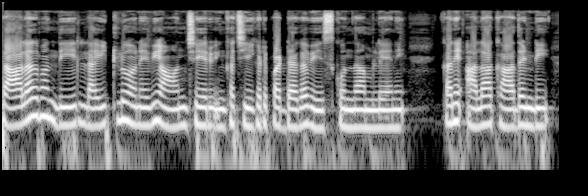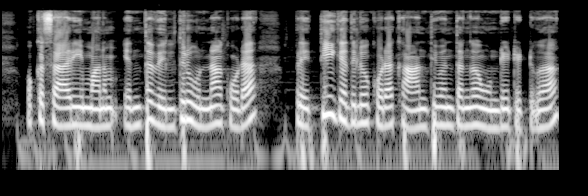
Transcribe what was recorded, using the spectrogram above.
చాలామంది లైట్లు అనేవి ఆన్ చేయరు. ఇంకా చీకటి పడ్డాక వేసుకుందాంలే అని. కానీ అలా కాదండి. ఒకసారి మనం ఎంత వెలుతురు ఉన్నా కూడా ప్రతి గదిలో కూడా కాంతివంతంగా ఉండేటట్టుగా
